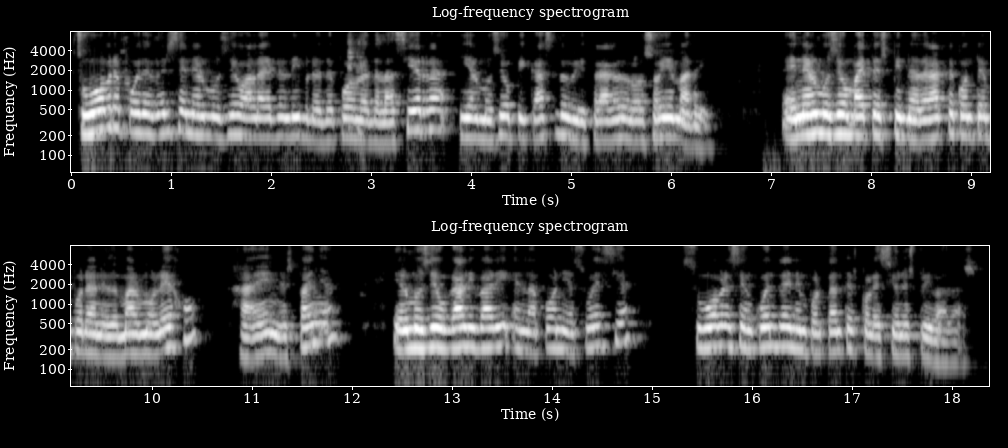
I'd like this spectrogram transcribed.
Su obra puede verse en el Museo al Aire Libre de Puebla de la Sierra y el Museo Picasso de Vitraga de los Hoy en Madrid. En el Museo Maite Espina del Arte Contemporáneo de Marmolejo, Jaén, España. El Museo Galivari en Laponia, Suecia. Su obra se encuentra en importantes colecciones privadas.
